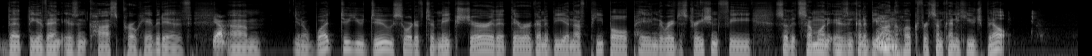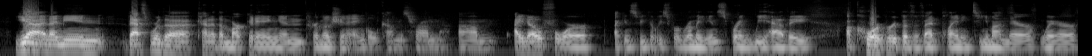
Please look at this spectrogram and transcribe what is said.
that the event isn't cost prohibitive. Yep. Um, you know, what do you do sort of to make sure that there are going to be enough people paying the registration fee so that someone isn't going to be on the hook for some kind of huge bill? Yeah, and I mean that's where the kind of the marketing and promotion angle comes from. Um, I know for I can speak at least for Romanian Spring, we have a a core group of event planning team on there where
